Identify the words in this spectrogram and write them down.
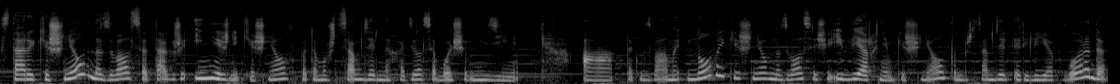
Старый Кишнев назывался также и Нижний Кишнев, потому что на самом деле находился больше в низине. А так называемый Новый Кишнев назывался еще и Верхним Кишневым, потому что на самом деле рельеф города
